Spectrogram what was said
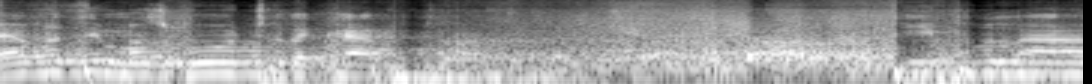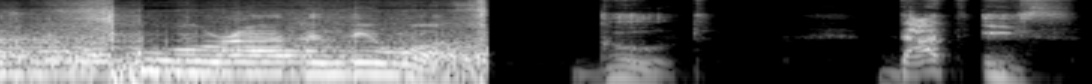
Everything must go to the capital. People are poorer than they were. Good. That is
